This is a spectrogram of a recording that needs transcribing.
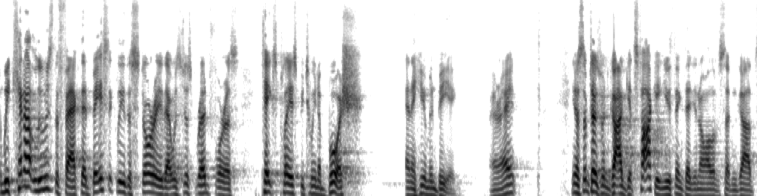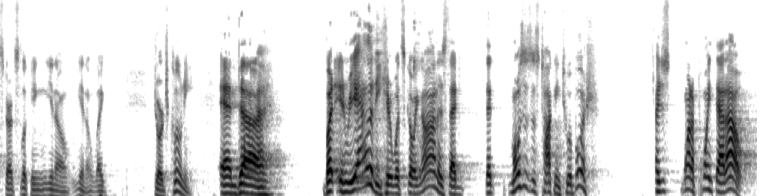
and we cannot lose the fact that basically the story that was just read for us takes place between a bush and a human being. All right? You know, sometimes when God gets talking, you think that, you know, all of a sudden God starts looking, you know, you know like George Clooney. And, uh, but in reality, here, what's going on is that, that Moses is talking to a bush. I just want to point that out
